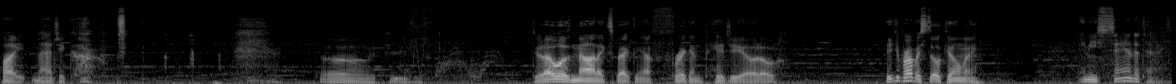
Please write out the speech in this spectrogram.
fight, Magikarp. oh, Jesus. Dude, I was not expecting a friggin' Pidgeotto. He could probably still kill me. And he sand attacks.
